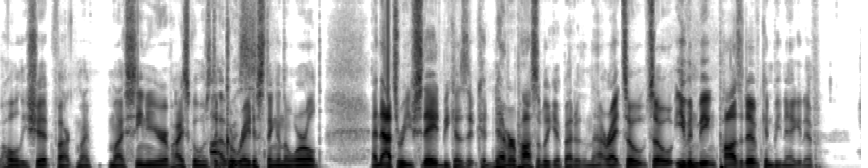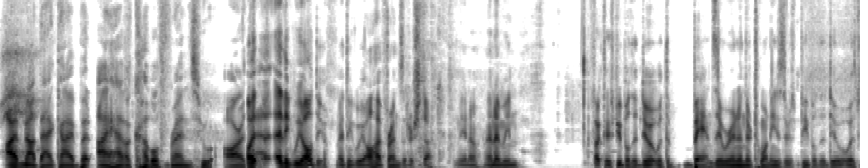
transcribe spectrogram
holy shit, fuck, my my senior year of high school was the I was- greatest thing in the world." And that's where you stayed because it could never possibly get better than that, right? So, so even being positive can be negative. I'm not that guy, but I have a couple friends who are Well, that. I, I think we all do. I think we all have friends that are stuck, you know. And I mean, fuck, there's people that do it with the bands they were in in their 20s. There's people that do it with.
